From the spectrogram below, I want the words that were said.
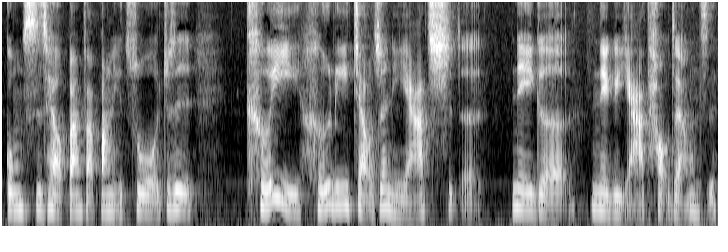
公司才有办法帮你做，就是可以合理矫正你牙齿的。那个那个牙套这样子，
